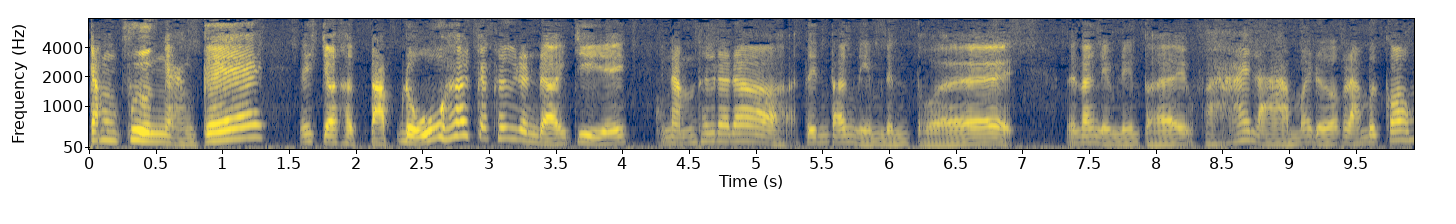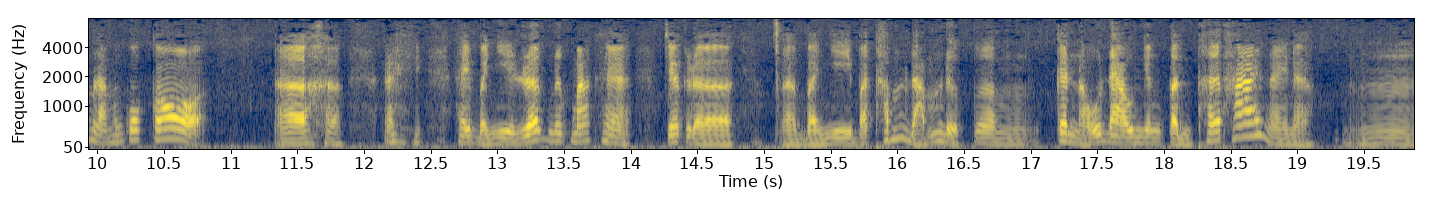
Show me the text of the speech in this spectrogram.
trăm phương ngàn kế để cho thực tập đủ hết các thứ trên đời chi vậy? Năm thứ đó đó tinh tấn niệm định tuệ. Tinh tấn niệm định tuệ phải làm mới được làm mới có không làm không có có. À, hay, hay bà nhi rớt nước mắt ha. Chắc là à, bà nhi bà thấm đẫm được um, cái nỗi đau nhân tình thế thái này nè. Uhm.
